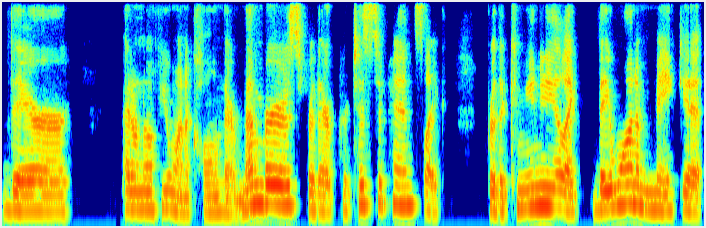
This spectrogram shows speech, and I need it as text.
their I don't know if you want to call them their members, for their participants, like for the community. Like they want to make it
